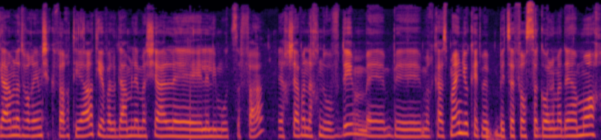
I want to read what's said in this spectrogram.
גם לדברים שכבר תיארתי, אבל גם למשל אה, ללימוד שפה. עכשיו אנחנו עובדים אה, במרכז Minducate, בבית ספר סגול למדעי המוח,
